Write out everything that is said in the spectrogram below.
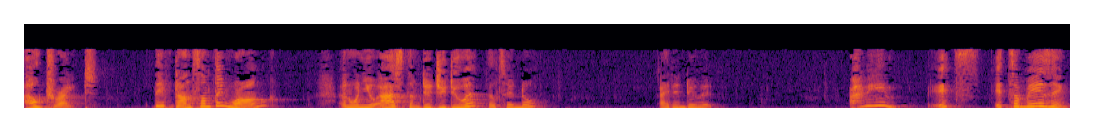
outright. They've done something wrong, and when you ask them, did you do it? They'll say, no, I didn't do it. I mean, it's, it's amazing.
